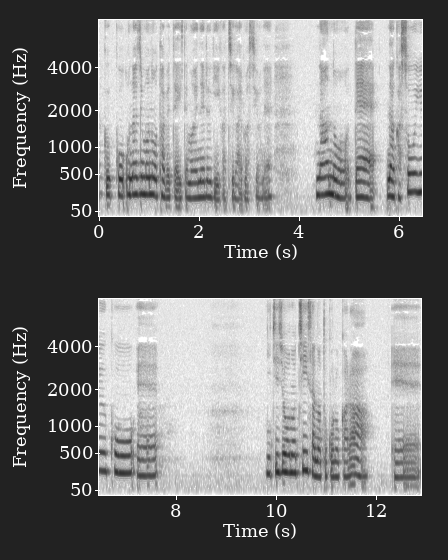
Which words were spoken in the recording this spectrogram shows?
くこう同じものを食べていてもエネルギーが違いますよね。なのでなんかそういうこう、えー、日常の小さなところから、えー、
